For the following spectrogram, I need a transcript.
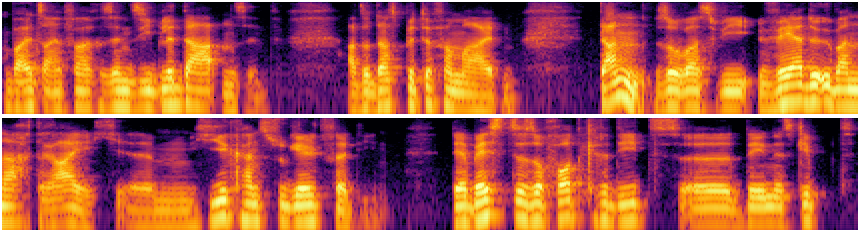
weil es einfach sensible Daten sind. Also das bitte vermeiden. Dann sowas wie werde über Nacht reich. Ähm, hier kannst du Geld verdienen. Der beste Sofortkredit, äh, den es gibt.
